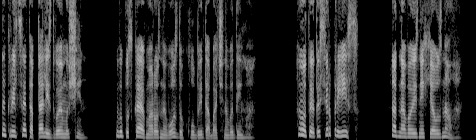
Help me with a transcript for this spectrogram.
На крыльце топтались двое мужчин, выпуская в морозный воздух клубы табачного дыма. Вот это сюрприз! Одного из них я узнала.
